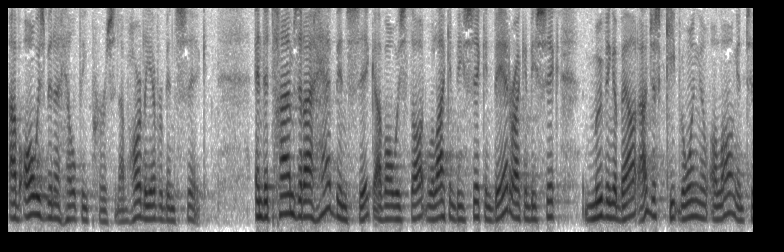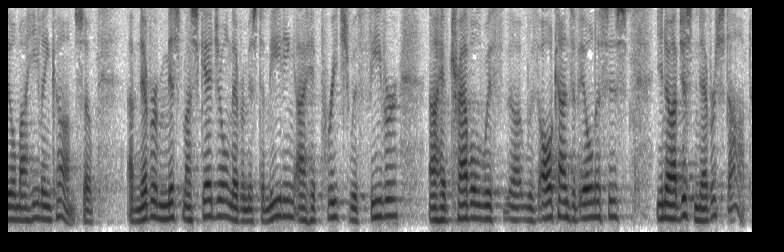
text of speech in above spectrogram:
I've always been a healthy person. I've hardly ever been sick. And the times that I have been sick, I've always thought, well, I can be sick in bed or I can be sick moving about. I just keep going along until my healing comes. So I've never missed my schedule, never missed a meeting. I have preached with fever. I have traveled with, uh, with all kinds of illnesses. You know, I've just never stopped.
